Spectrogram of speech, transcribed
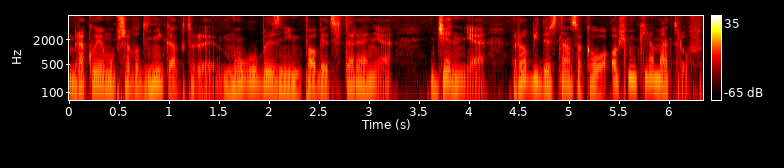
brakuje mu przewodnika, który mógłby z nim pobiec w terenie. Dziennie robi dystans około 8 kilometrów.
